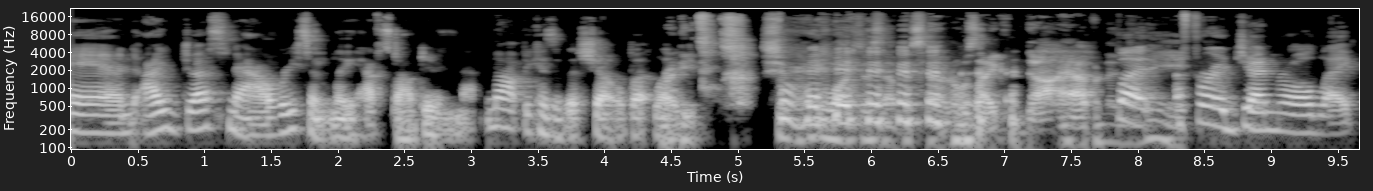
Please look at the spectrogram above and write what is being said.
And I just now recently have stopped doing that. Not because of the show, but like Right. She watched this episode and was like, not happening but to me. for a general like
